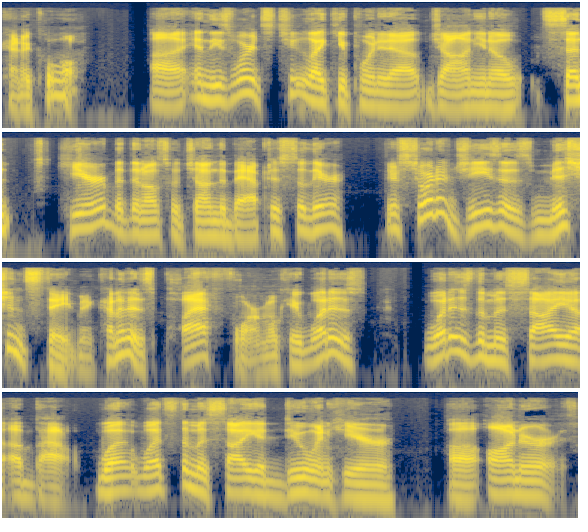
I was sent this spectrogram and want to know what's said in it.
kind of cool. Uh, and these words too, like you pointed out, John, you know, sent here, but then also John the Baptist. So they're they're sort of Jesus' mission statement, kind of his platform. Okay, what is what is the Messiah about? What what's the Messiah doing here uh, on earth?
